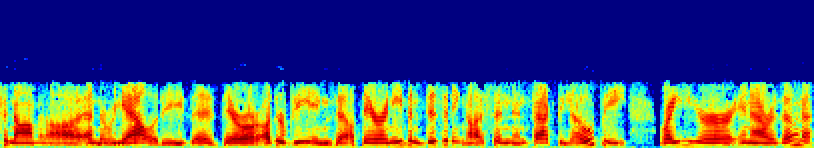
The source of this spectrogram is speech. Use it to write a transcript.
phenomena and the reality that there are other beings out there and even visiting us. And in fact, the Hopi right here in Arizona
